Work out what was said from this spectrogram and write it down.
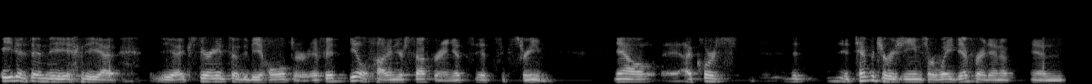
heat is in the the, uh, the experience of the beholder. If it feels hot and you're suffering, it's it's extreme. Now, of course, the, the temperature regimes are way different in a, in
